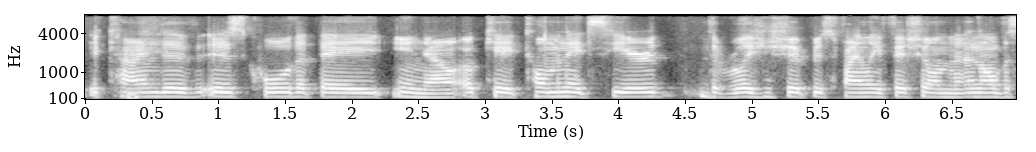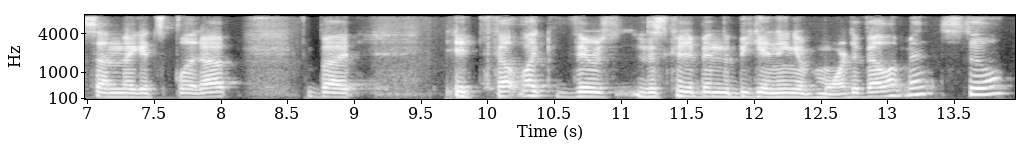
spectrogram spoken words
it kind of is cool that they, you know, okay, culminates here, the relationship is finally official, and then all of a sudden they get split up. But it felt like there's this could have been the beginning of more development still.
